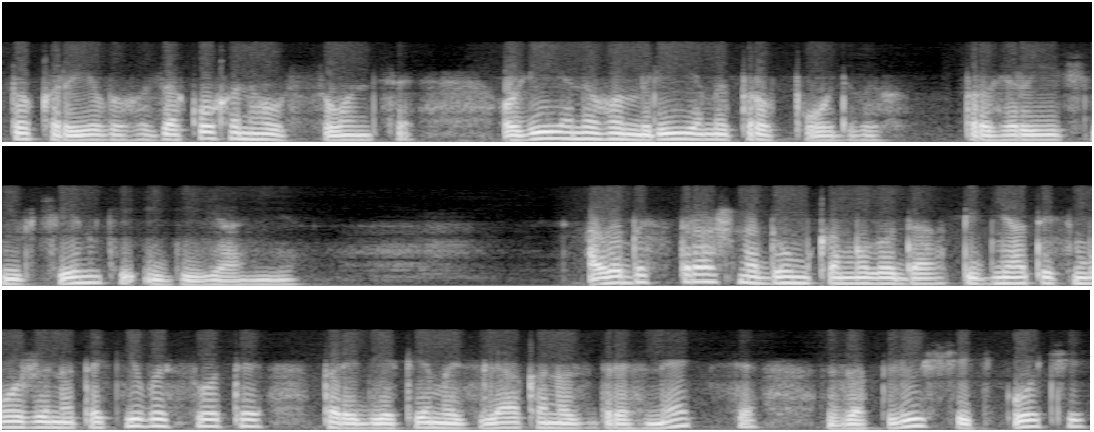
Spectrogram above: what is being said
стокрилого, закоханого в сонце, овіяного мріями про подвиг, про героїчні вчинки і діяння. Але безстрашна думка молода піднятись може на такі висоти, перед якими злякано здригнеться, заплющить очі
